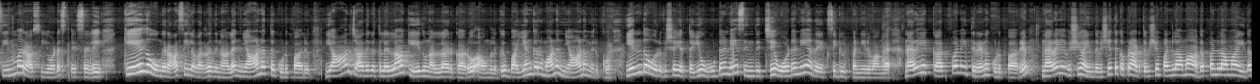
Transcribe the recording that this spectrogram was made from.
சிம்ம ராசியோட ஸ்பெஷலே கேது உங்கள் ராசியில் வர்றதுனால ஞானத்தை கொடுப்பாரு. யார் ஜாதகத்துலலாம் கேது நல்லா இருக்காரோ அவங்களுக்கு பயங்கரமான ஞானம் இருக்கும். எந்த ஒரு விஷயத்தையும் உடனே சிந்திச்சு உடனே அதை எக்ஸிக்யூட் பண்ணிடுவாங்க நிறைய கற்பனை திறனை கொடுப்பாரு. நிறைய விஷயம் இந்த விஷயத்துக்கு அப்புறம் அடுத்த விஷயம் பண்ணலாமா அதை பண்ணலாமா இதை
